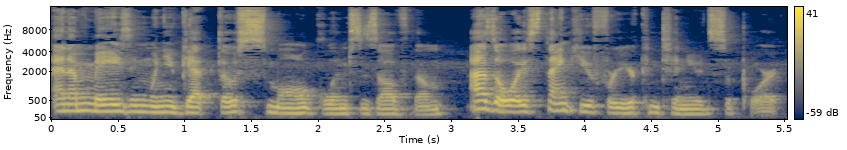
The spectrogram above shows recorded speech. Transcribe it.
and amazing when you get those small glimpses of them. As always, thank you for your continued support.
